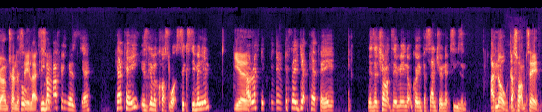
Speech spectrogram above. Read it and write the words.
you know what I'm trying to say? Like, See, so, my thing is, yeah, Pepe is going to cost what sixty million. Yeah. I reckon if they get Pepe, there's a chance they may not go in for Sancho next season. I know. That's what I'm saying.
